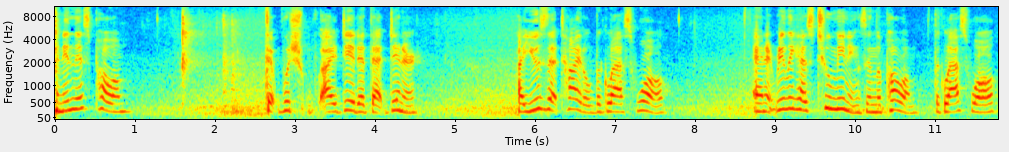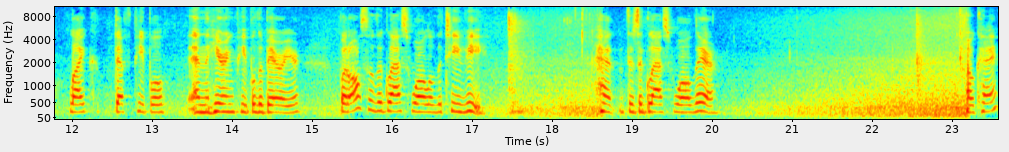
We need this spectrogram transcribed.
And in this poem, that which I did at that dinner, I use that title, The Glass Wall, and it really has two meanings in the poem. The glass wall, like deaf people and the hearing people, the barrier, but also the glass wall of the TV. Had, there's a glass wall there. Okay?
